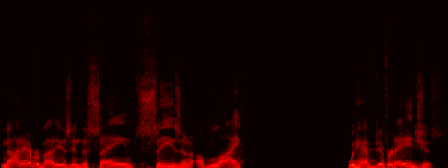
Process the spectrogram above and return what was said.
Not everybody is in the same season of life. We have different ages,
